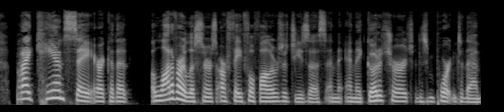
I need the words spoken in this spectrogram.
but I can say, Ericka, that a lot of our listeners are faithful followers of Jesus, and and they go to church, and it's important to them.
